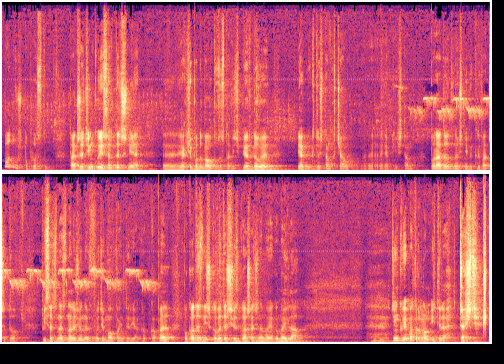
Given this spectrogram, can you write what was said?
podróż po prostu. Także dziękuję serdecznie. E, Jak się podobało, to zostawić pierdoły. Jakby ktoś tam chciał e, jakieś tam porady odnośnie wykrywaczy, to pisać na znalezione w wodzie małpainteria.pl. Pokody zniżkowe też się zgłaszać na mojego maila. Dziękuję patronom i tyle. Cześć!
